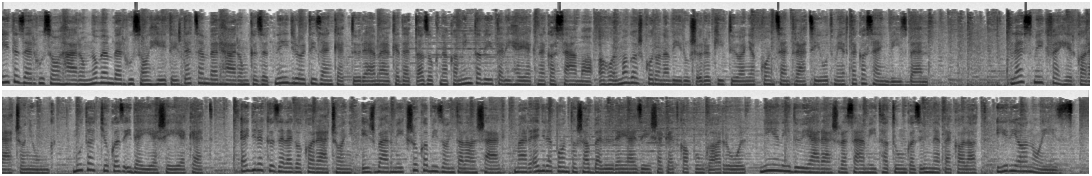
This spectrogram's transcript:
2023. november 27 és december 3 között 4-ről 12-re emelkedett azoknak a mintavételi helyeknek a száma, ahol magas koronavírus örökítőanyag koncentrációt mértek a szennyvízben. Lesz még fehér karácsonyunk. Mutatjuk az idei esélyeket. Egyre közeleg a karácsony, és bár még sok a bizonytalanság, már egyre pontosabb előrejelzéseket kapunk arról, milyen időjárásra számíthatunk az ünnepek alatt, írja a Noise.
